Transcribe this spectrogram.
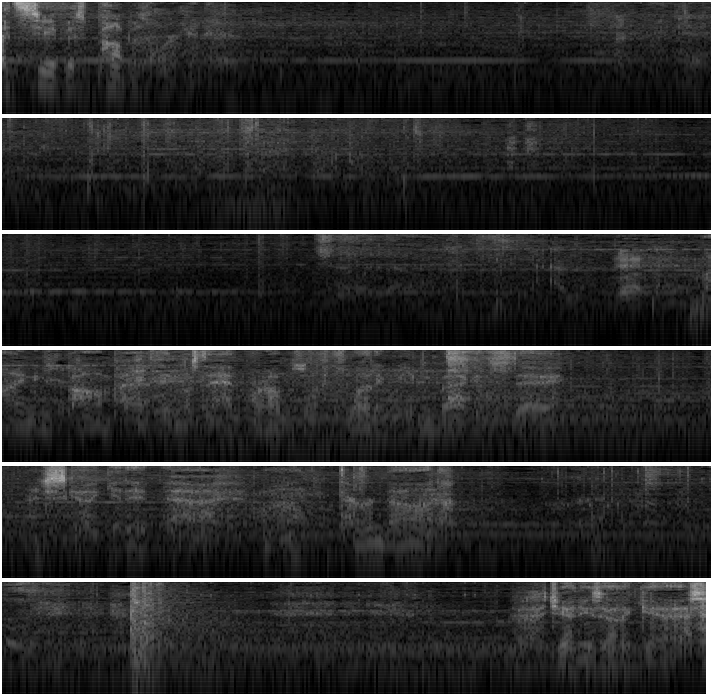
Let's see if this pump is working. Mining pump. They must have had problems with flooding even back in the day. I just gotta get it, uh, well, turned on. Jenny's out of gas.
